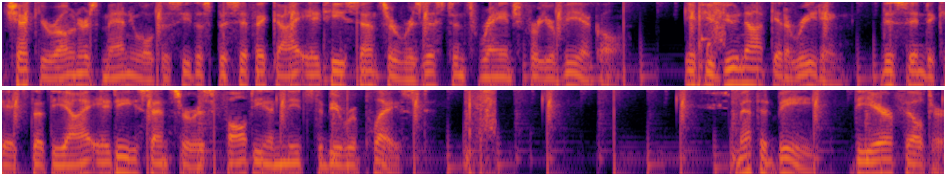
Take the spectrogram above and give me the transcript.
check your owner's manual to see the specific IAT sensor resistance range for your vehicle. If you do not get a reading, this indicates that the IAT sensor is faulty and needs to be replaced. Method B, the air filter.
